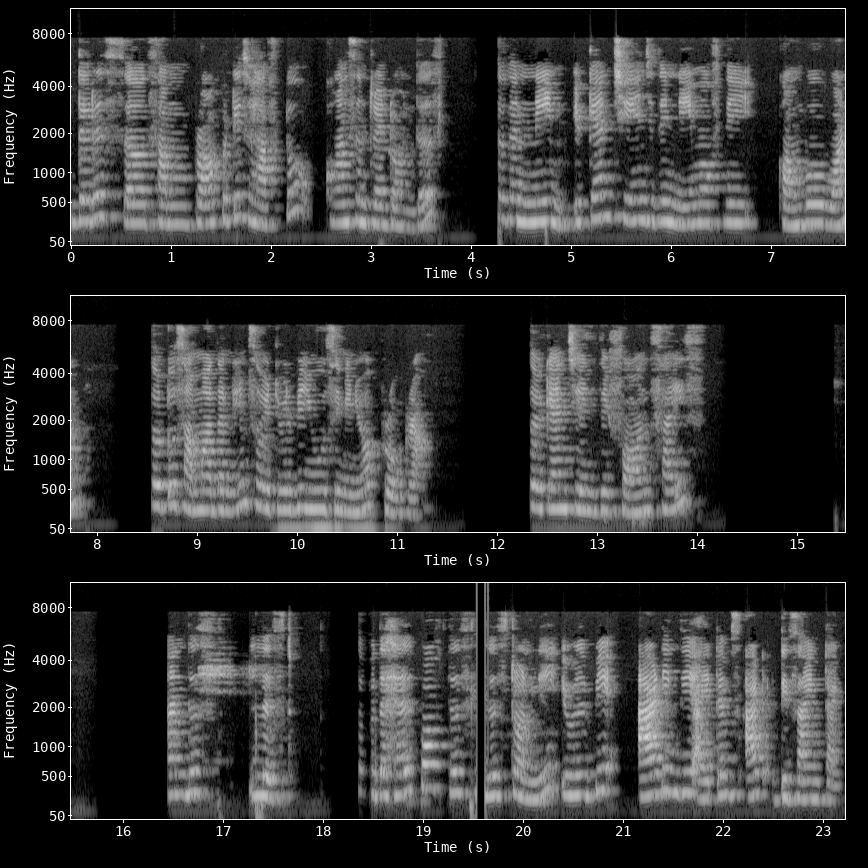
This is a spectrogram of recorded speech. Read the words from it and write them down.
there is uh, some properties you have to concentrate on this. So the name, you can change the name of the combo 1 so to some other name so it will be using in your program. So you can change the font size and this list so with the help of this list only, you will be adding the items at design time.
